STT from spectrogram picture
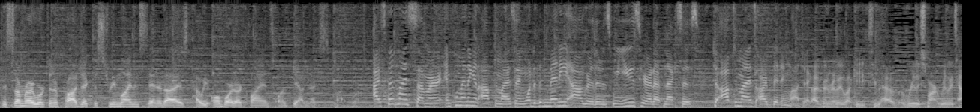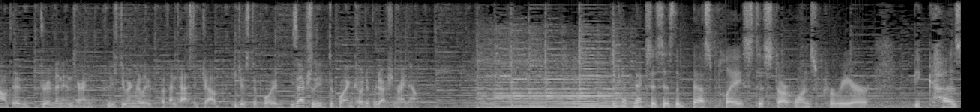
This summer I worked on a project to streamline and standardize how we onboard our clients on the AppNexus platform. I spent my summer implementing and optimizing one of the many algorithms we use here at AppNexus to optimize our bidding logic. I've been really lucky to have a really smart, really talented, driven intern who's doing really a fantastic job. He just deployed, he's actually deploying code to production right now. I think AppNexus is the best place to start one's career because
